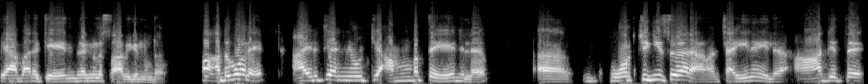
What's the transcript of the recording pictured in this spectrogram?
വ്യാപാര കേന്ദ്രങ്ങൾ സ്ഥാപിക്കുന്നുണ്ട്. അപ്പൊ അതുപോലെ ആയിരത്തി അഞ്ഞൂറ്റി അമ്പത്തി ഏഴിൽ പോർച്ചുഗീസുകാരാണ് ചൈനയിൽ ആദ്യത്തെ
